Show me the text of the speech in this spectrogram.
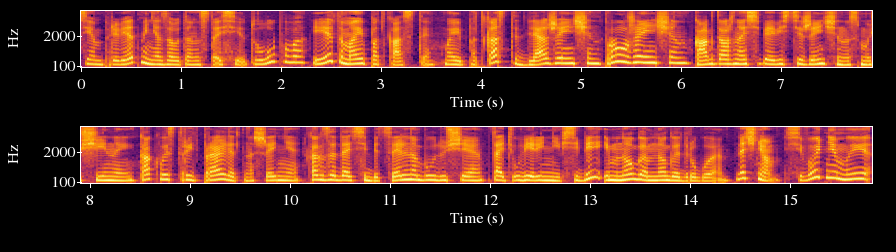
Всем привет, меня зовут Анастасия Тулупова, и это мои подкасты. Мои подкасты для женщин, про женщин, как должна себя вести женщина с мужчиной, как выстроить правильные отношения, как задать себе цель на будущее, стать увереннее в себе и многое-многое другое. Начнем. Сегодня мы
